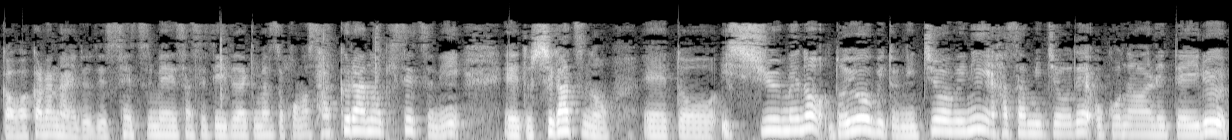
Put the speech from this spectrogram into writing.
かわからないので説明させていただきますと、この桜の季節に、えっ、ー、と、4月の、えっ、ー、と、1週目の土曜日と日曜日に、ハサミ町で行われている、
